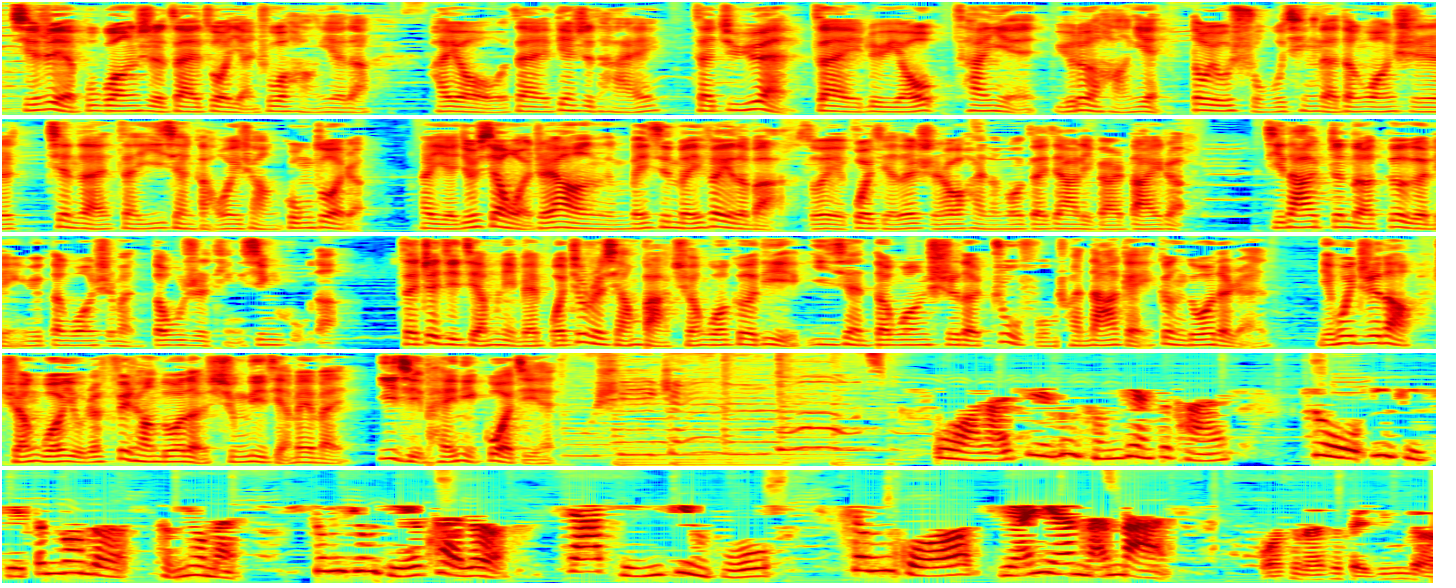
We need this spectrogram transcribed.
其实也不光是在做演出行业的，还有在电视台。在剧院、在旅游、餐饮、娱乐行业，都有数不清的灯光师现在在一线岗位上工作着。哎，也就像我这样没心没肺的吧，所以过节的时候还能够在家里边待着。其他真的各个领域灯光师们都是挺辛苦的。在这期节目里面，我就是想把全国各地一线灯光师的祝福传达给更多的人。你会知道，全国有着非常多的兄弟姐妹们一起陪你过节。我来自鹿城电视台，祝一起学灯光的朋友们中秋节快乐，家庭幸福，生活圆圆满满。我是来自北京的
